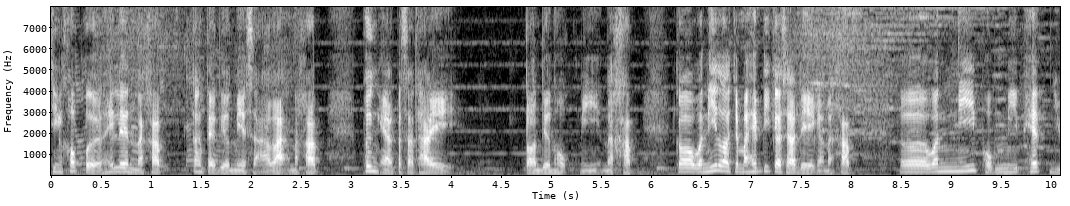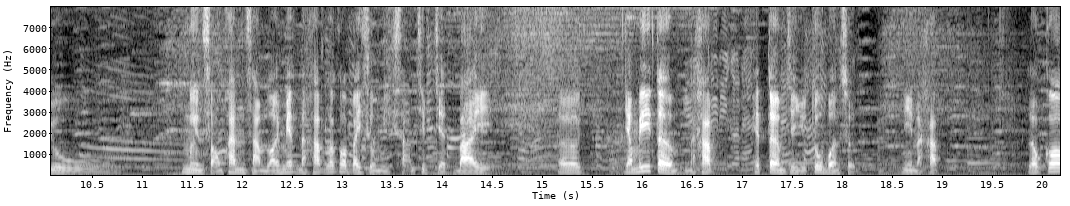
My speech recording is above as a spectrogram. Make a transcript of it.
ริงๆ เขาเปิดให้เล่นนะครับ ตั้งแต่เดือนเมษาละนะครับ เพิ่งแอดภาษาไทยตอนเดือน 6 นี้นะครับ ก็วันนี้เราจะมาให้พี่กาชาเดย์กันนะครับ เออวันนี้ผมมีเพชรอยู่ 12,300 เม็ดนะครับ แล้วก็ใบสุ่มอีก 37 ใบ เออยังไม่ได้เติมนะครับ เพชรเติมจะอยู่ตู้บนสุดนี่นะครับ แล้วก็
